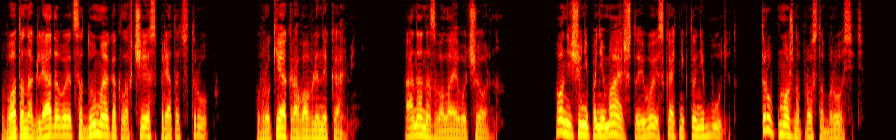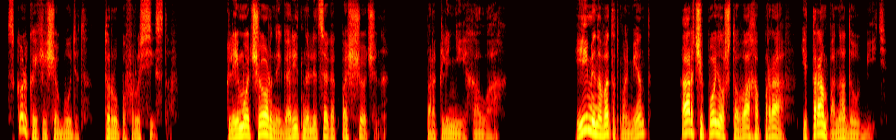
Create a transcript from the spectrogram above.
Вот он оглядывается, думая, как ловчее спрятать труп. В руке окровавленный камень. Она назвала его черным. Он еще не понимает, что его искать никто не будет. Труп можно просто бросить. Сколько их еще будет, трупов русистов? Клеймо черный горит на лице, как пощечина. Прокляни их, Аллах. И именно в этот момент Арчи понял, что Ваха прав, и Трампа надо убить.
